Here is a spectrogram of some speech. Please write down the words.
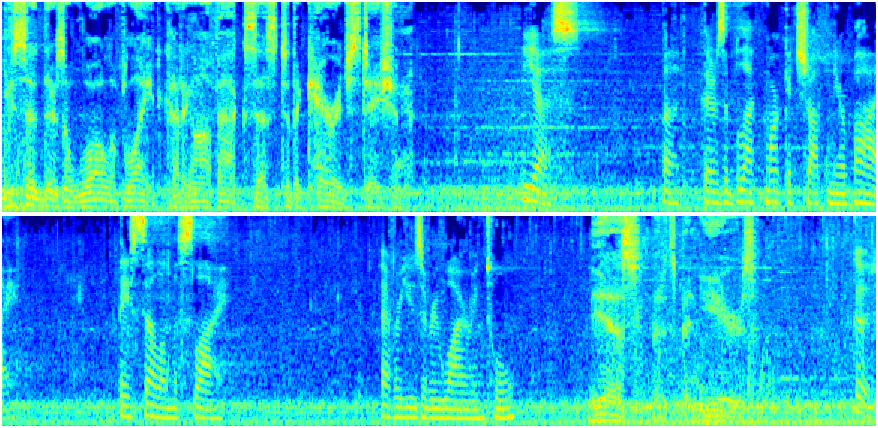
You said there's a wall of light cutting off access to the carriage station. Yes, but there's a black market shop nearby. They sell on the sly. Ever use a rewiring tool? Yes, but it's been years. Good.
